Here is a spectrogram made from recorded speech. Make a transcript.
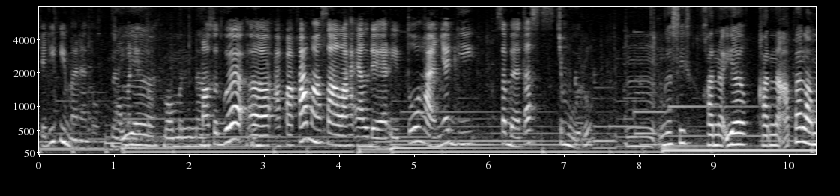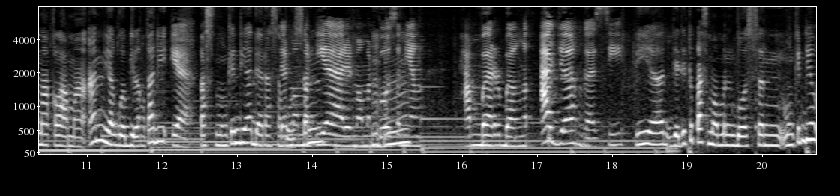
Jadi gimana tuh nah momen iya itu? momen nah, maksud gue eh, apakah masalah LDR itu hanya di sebatas cemburu hmm, enggak sih karena ya karena apa lama kelamaan ya gue bilang tadi ya pas mungkin dia ada rasa dan bosan momen iya dan momen Mm-mm. bosen yang hambar banget aja nggak sih Iya, jadi tuh pas momen bosen, mungkin dia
